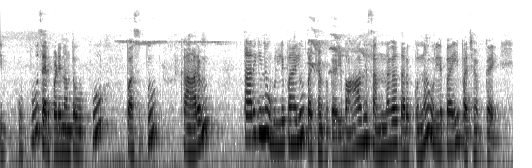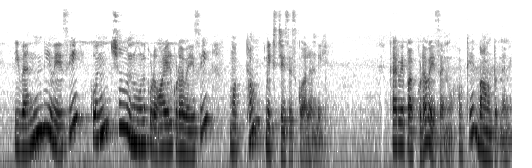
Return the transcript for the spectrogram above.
ఈ ఉప్పు సరిపడినంత ఉప్పు పసుపు కారం తరిగిన ఉల్లిపాయలు పచ్చిమిరపకాయలు బాగా సన్నగా తరుక్కున్న ఉల్లిపాయ పచ్చిమిరపకాయ. ఇవన్నీ వేసి కొంచెం నూనె కూడా ఆయిల్ కూడా వేసి మొత్తం మిక్స్ చేసేసుకోవాలండి. కరివేపాకు కూడా వేసాను ఓకే బాగుంటుందని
